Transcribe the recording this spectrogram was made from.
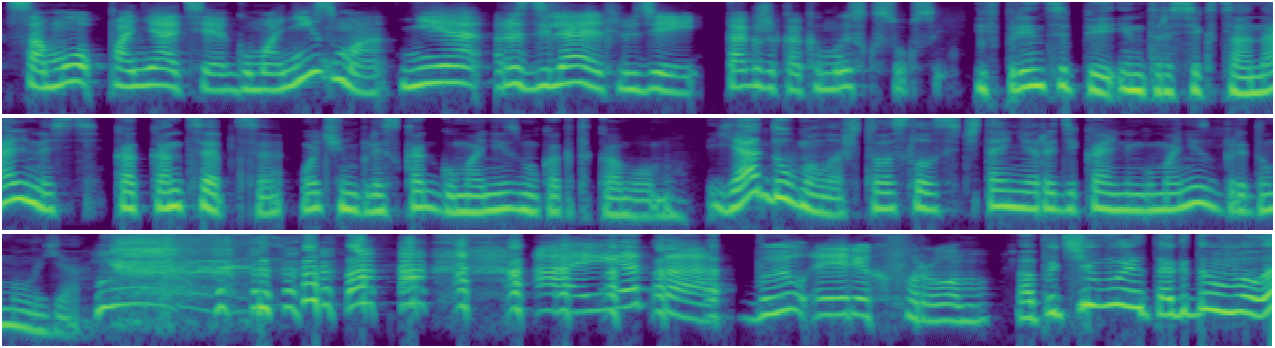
само понятие гуманизма не разделяет людей, так же, как и мы с Ксуксой. И, в принципе, интерсекциональность как концепция очень близка к гуманизму как таковому. Я думала, что словосочетание «радикальный гуманизм» придумала я. А это был Эрих Фром. А почему я так думала?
